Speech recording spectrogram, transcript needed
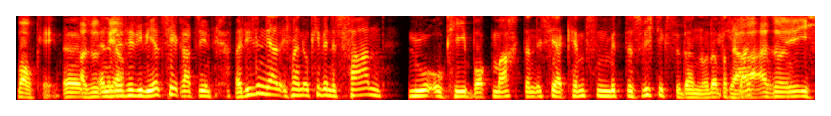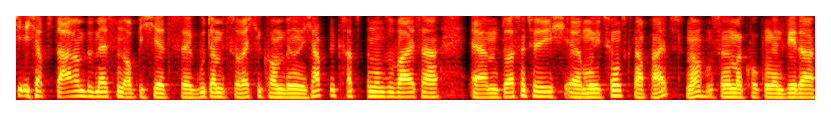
okay. äh, also Elemente, ja, die wir jetzt hier gerade sehen? Weil die sind ja, ich meine, okay, wenn das Fahren nur okay Bock macht, dann ist ja Kämpfen mit das Wichtigste dann, oder? Was ja, also ich, ich habe es daran bemessen, ob ich jetzt äh, gut damit zurechtgekommen bin und nicht abgekratzt bin und so weiter. Ähm, du hast natürlich äh, Munitionsknappheit, ne? Musst dann immer gucken, entweder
